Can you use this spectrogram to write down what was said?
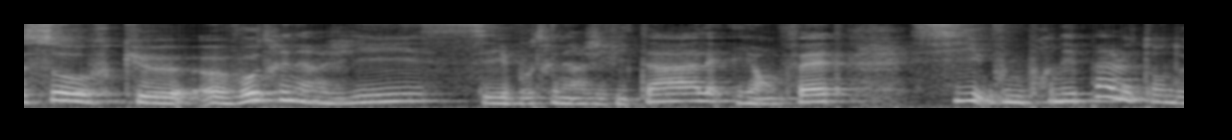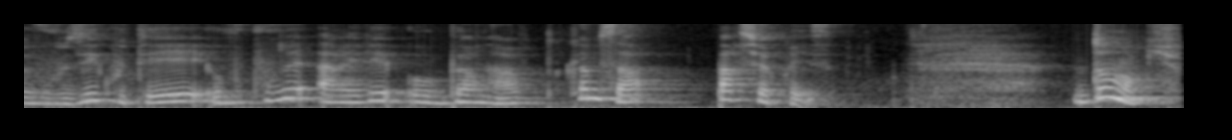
sauf que euh, votre énergie, c'est votre énergie vitale, et en fait, si vous ne prenez pas le temps de vous écouter, vous pouvez arriver au burn-out, comme ça, par surprise. Donc,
